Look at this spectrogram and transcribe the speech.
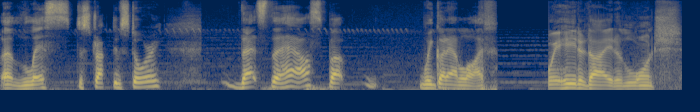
a less destructive story. That's the house, but we got out alive. We're here today to launch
